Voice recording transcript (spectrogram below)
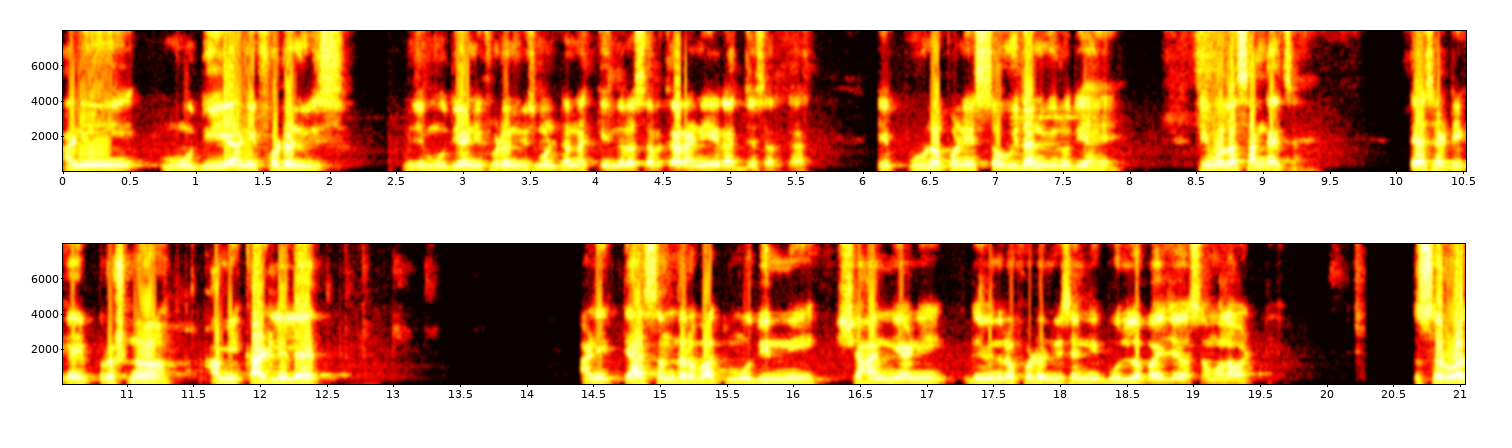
आणि मोदी आणि फडणवीस म्हणजे मोदी आणि फडणवीस म्हणताना केंद्र सरकार आणि राज्य सरकार हे पूर्णपणे संविधान विरोधी आहे हे मला सांगायचं आहे. त्यासाठी काही प्रश्न आम्ही काढलेले आहेत. आणि त्या संदर्भात मोदींनी शहांनी आणि देवेंद्र फडणवीस यांनी बोललं पाहिजे असं मला वाटतं. तर सर्वात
